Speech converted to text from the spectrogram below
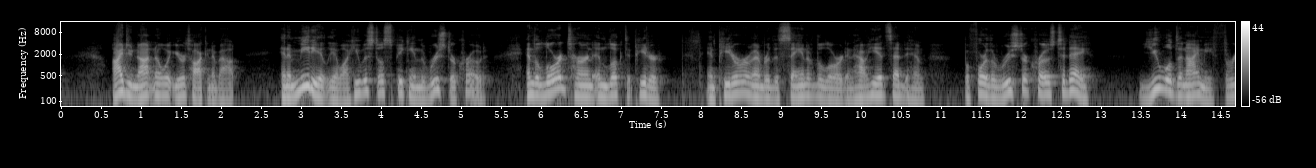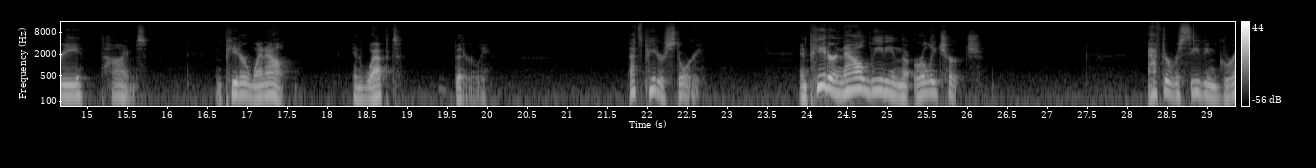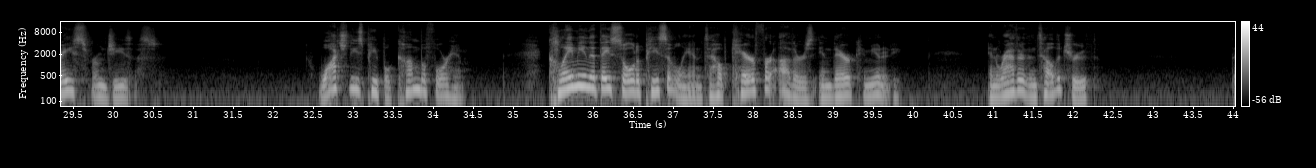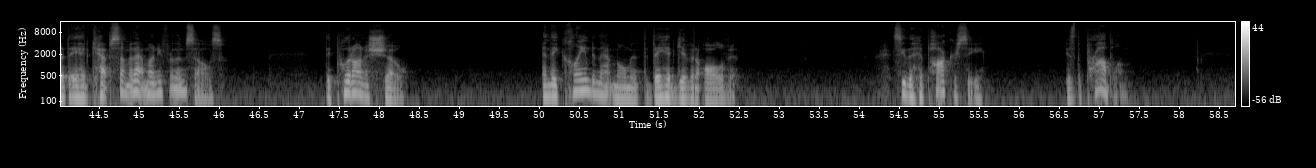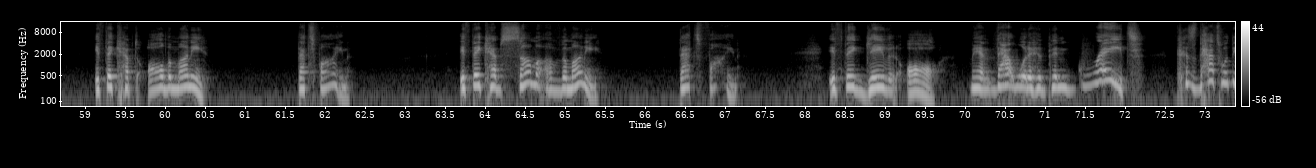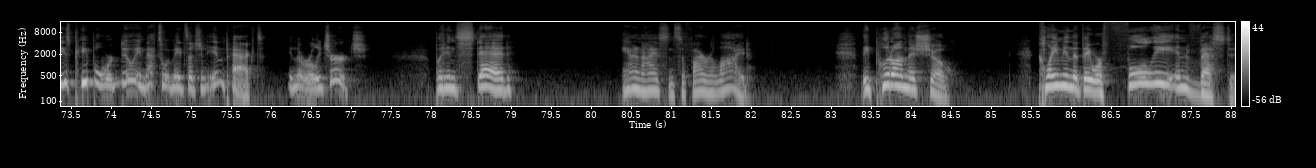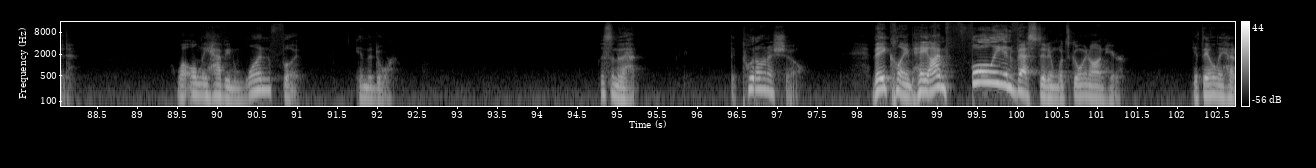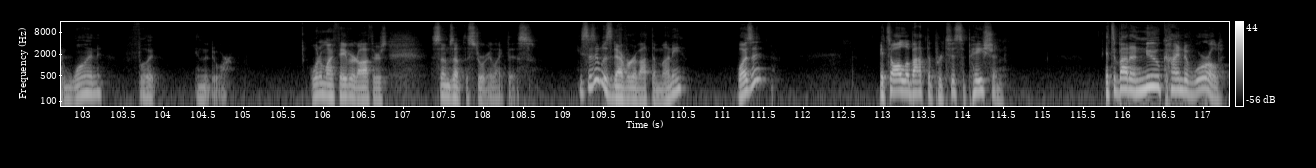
I do not know what you're talking about. And immediately, while he was still speaking, the rooster crowed. And the Lord turned and looked at Peter. And Peter remembered the saying of the Lord and how he had said to him, Before the rooster crows today, you will deny me three times. And Peter went out and wept bitterly. That's Peter's story. And Peter, now leading the early church, after receiving grace from Jesus, watch these people come before him claiming that they sold a piece of land to help care for others in their community. And rather than tell the truth that they had kept some of that money for themselves, they put on a show. And they claimed in that moment that they had given all of it. See, the hypocrisy is the problem. If they kept all the money, that's fine. If they kept some of the money, that's fine. If they gave it all, man, that would have been great because that's what these people were doing. That's what made such an impact in the early church. But instead, Ananias and Sapphira lied. They put on this show, claiming that they were fully invested while only having one foot in the door. Listen to that. They put on a show. They claimed, hey, I'm fully invested in what's going on here. Yet they only had one foot in the door. One of my favorite authors sums up the story like this He says, It was never about the money, was it? It's all about the participation. It's about a new kind of world.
